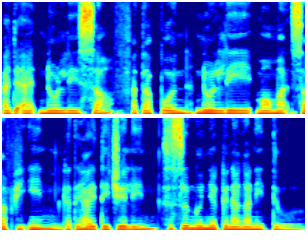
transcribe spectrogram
Ada at Nuli Saf ataupun Nuli Muhammad Safiin kata hai DJ Lin lain, sesungguhnya kenangan itu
